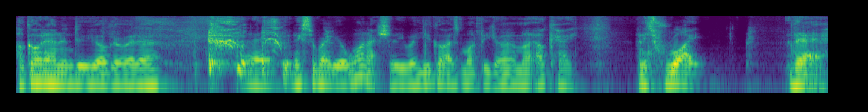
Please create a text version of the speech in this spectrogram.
I'll go down and do yoga at, uh, at uh, next to Radio One, actually, where you guys might be going. I'm like, okay, and it's right there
